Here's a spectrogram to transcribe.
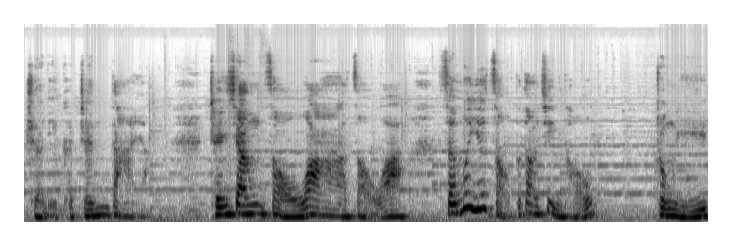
这里可真大呀！沉香走啊走啊，怎么也走不到尽头。终于，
